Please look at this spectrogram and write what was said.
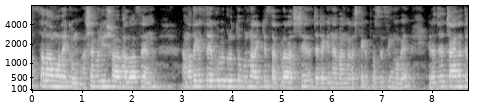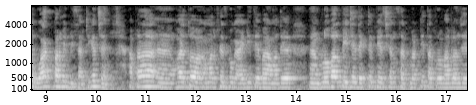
আসসালামু আলাইকুম। আশা করি সবাই ভালো আছেন। আমাদের কাছে খুবই গুরুত্বপূর্ণ আরেকটি সার্কুলার আসছে, যেটা কিনা বাংলাদেশ থেকে প্রসেসিং হবে। এটা হচ্ছে চায়নাতে ওয়ার্ক পারমিট ভিসা ঠিক আছে? আপনারা হয়তো আমার ফেসবুক আইডিতে বা আমাদের গ্লোবাল পেজে দেখতে পেয়েছেন সার্কুলারটি তারপর ভাবলাম যে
